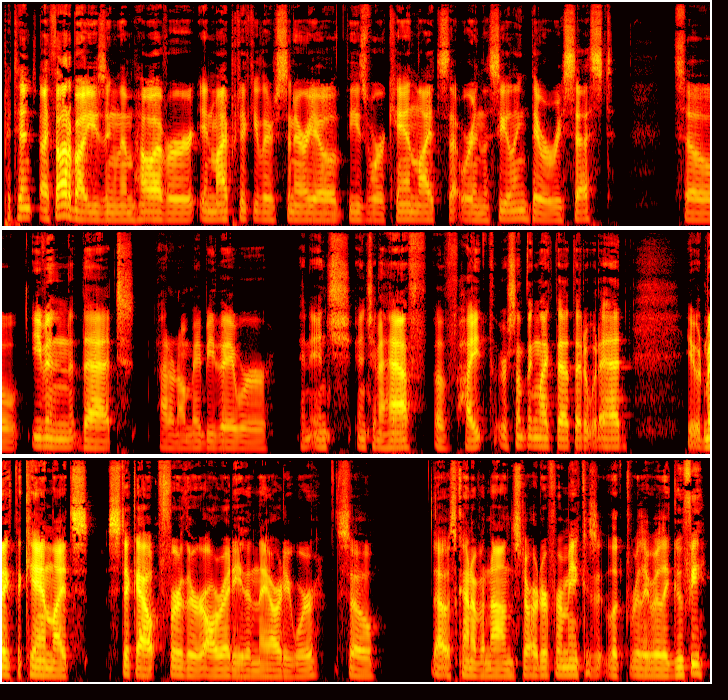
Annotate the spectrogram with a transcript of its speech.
potent- I thought about using them. However, in my particular scenario, these were can lights that were in the ceiling. They were recessed. So even that, I don't know, maybe they were an inch, inch and a half of height or something like that that it would add, it would make the can lights stick out further already than they already were. So that was kind of a non-starter for me because it looked really, really goofy.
